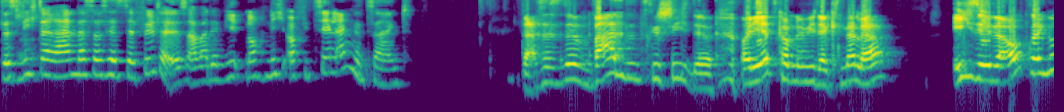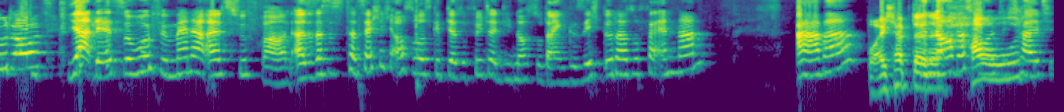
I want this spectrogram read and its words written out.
Das liegt daran, dass das jetzt der Filter ist, aber der wird noch nicht offiziell angezeigt. Das ist eine Wahnsinnsgeschichte. Und jetzt kommt nämlich der Knaller. Ich sehe da auch drin gut aus. Ja, der ist sowohl für Männer als für Frauen. Also das ist tatsächlich auch so. Es gibt ja so Filter, die noch so dein Gesicht oder so verändern. Aber Boah, ich hab deine genau das Haut, wollte ich halt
